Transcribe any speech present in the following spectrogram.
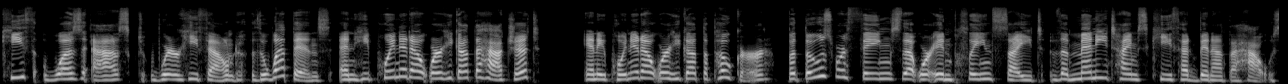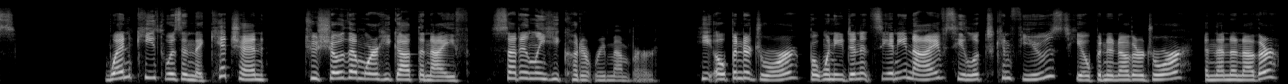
Keith was asked where he found the weapons, and he pointed out where he got the hatchet, and he pointed out where he got the poker, but those were things that were in plain sight the many times Keith had been at the house. When Keith was in the kitchen to show them where he got the knife, suddenly he couldn't remember. He opened a drawer, but when he didn't see any knives, he looked confused. He opened another drawer and then another,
